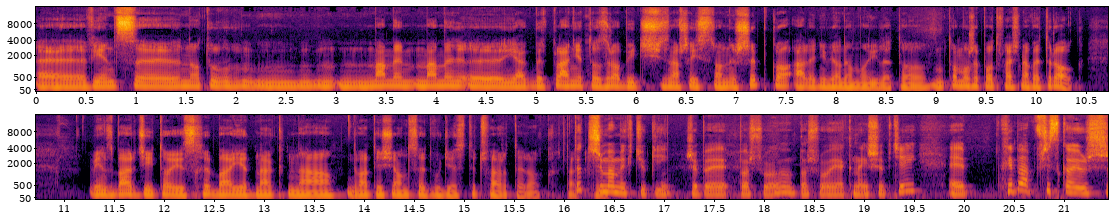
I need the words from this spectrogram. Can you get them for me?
E, więc e, no tu mamy, mamy jakby w planie to zrobić z naszej strony szybko, ale nie wiadomo ile to, to może potrwać nawet rok. Więc bardziej to jest chyba jednak na 2024 rok. Tak. To trzymamy kciuki, żeby poszło, poszło jak najszybciej. Chyba wszystko już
